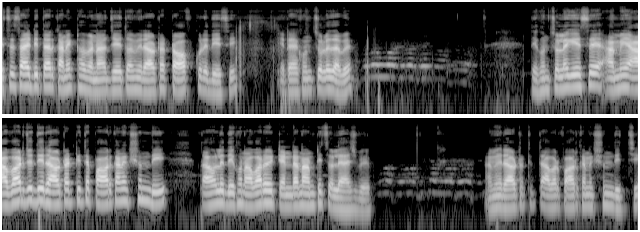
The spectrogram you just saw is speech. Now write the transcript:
এসএসআইডি তার কানেক্ট হবে না, যেহেতু আমি রাউটারটা অফ করে দিয়েছি। এটা এখন চলে যাবে। দেখুন, চলে গিয়েছে। আমি আবার যদি রাউটারটিতে পাওয়ার কানেকশন দিই, তাহলে দেখুন আবার ওই টেন্ডার নামটি চলে আসবে। আমি রাউটারটিতে আবার পাওয়ার কানেকশন দিচ্ছি।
